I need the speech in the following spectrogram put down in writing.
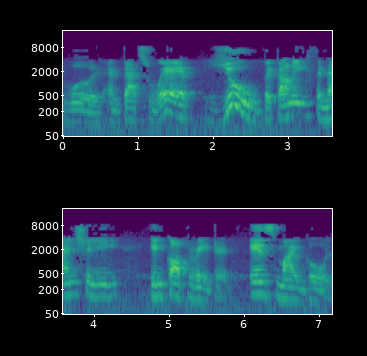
world, and that's where you becoming financially incorporated is my goal.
